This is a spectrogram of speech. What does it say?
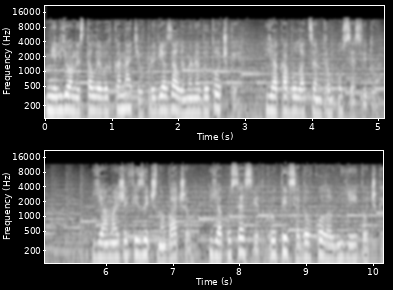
Мільйони сталевих канатів прив'язали мене до точки, яка була центром Усесвіту. Я майже фізично бачив, як Усесвіт крутився довкола однієї точки.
